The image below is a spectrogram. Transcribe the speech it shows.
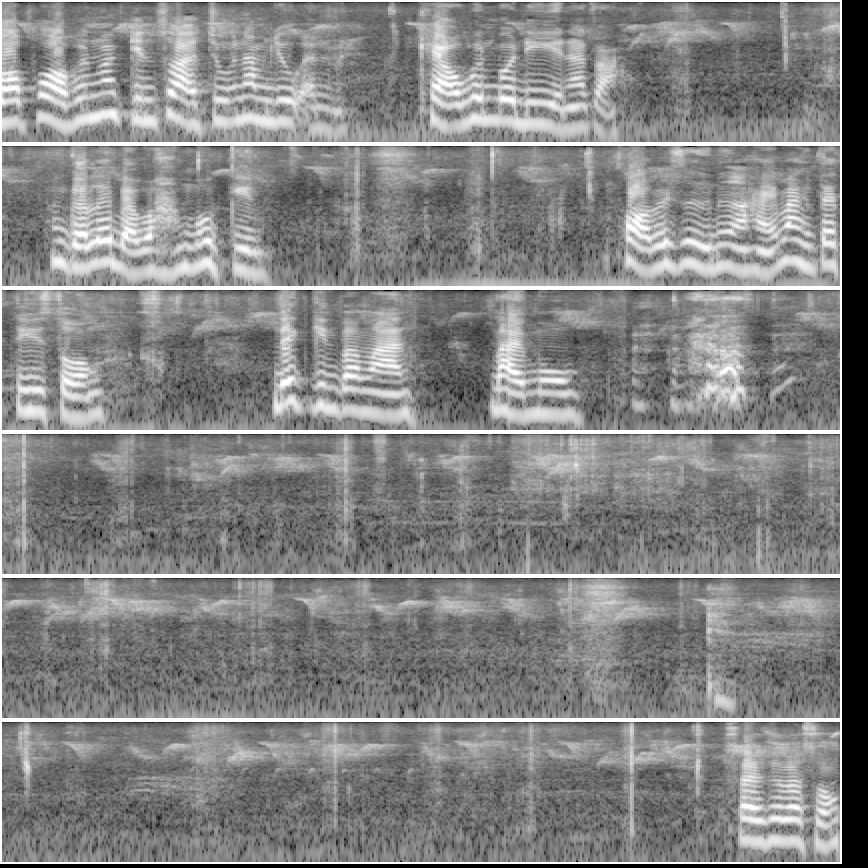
บอกพ่อเพิ่นมากินซอยจุน้ำอยู่อันแขวเพิ่นบ่ดีนะจ๊ะเพิ่นก็เลยแบบว่าบ่กินพ่อไปซื้อเนื้อหายมาตั้งแต่ตีสองได้กินประมาณบ่ายโมงใส่เทอละสอง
